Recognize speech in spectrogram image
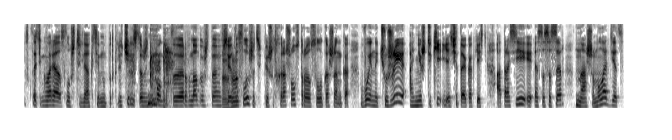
Кстати говоря, слушатели активно подключились, тоже не могут э, равнодушно все это слушать. Пишут, хорошо устроился Лукашенко. Войны чужие, а ништяки, я читаю как есть, от России и СССР наши. Молодец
